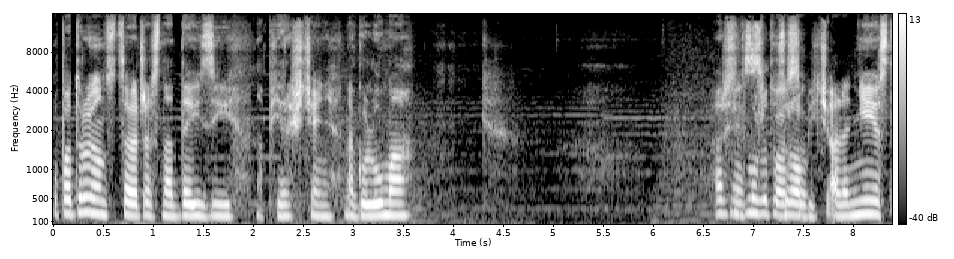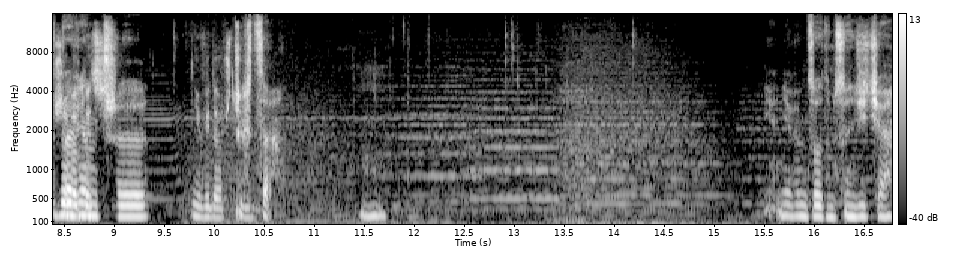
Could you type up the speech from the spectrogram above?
popatrując cały czas na Daisy, na pierścień, na Goluma. Jest może to zrobić, ale nie jest żeby pewien, być czy, Niewidoczny. czy chce. Mhm. Nie, nie wiem, co o tym sądzicie.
